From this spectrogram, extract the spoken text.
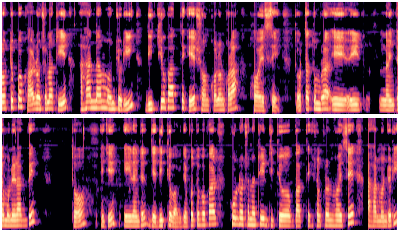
প্রত্যুপকার রচনাটি আহার নাম মঞ্জরি দ্বিতীয় ভাগ থেকে সংকলন করা হয়েছে। তো অর্থাৎ তোমরা এই এই লাইনটা মনে রাখবে। তো এই যে, এই লাইনটা যে দ্বিতীয় ভাগ, যে প্রত্যুপকার কোন রচনাটির দ্বিতীয় ভাগ থেকে সংকলন হয়েছে আহার মঞ্জরি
